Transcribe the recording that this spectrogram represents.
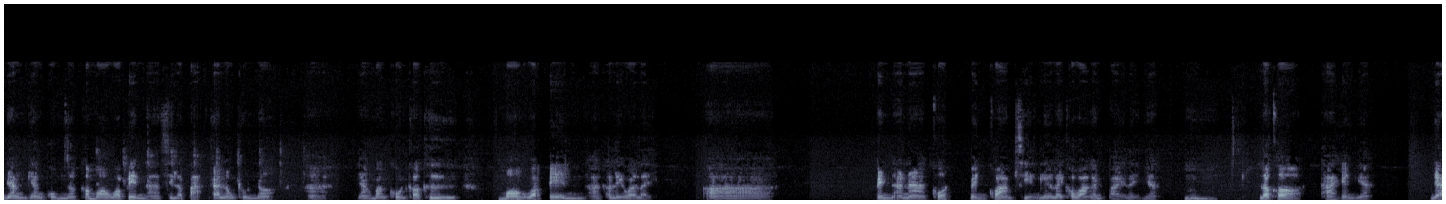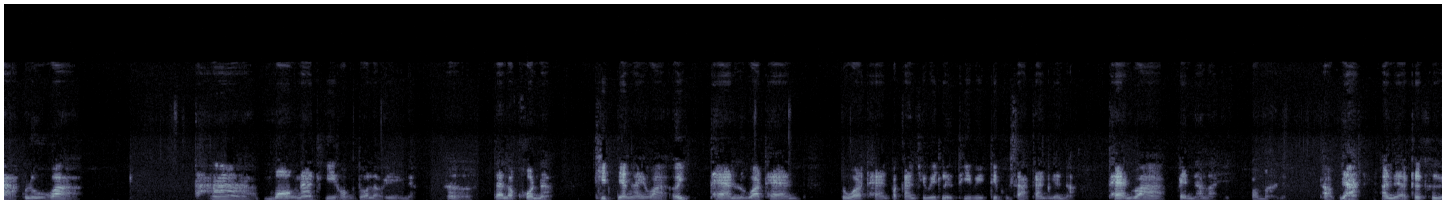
อย่างอย่างผมเนาะก็มองว่าเป็นศิลปะการลงทุนเนาะอ่าอย่างบางคนก็คือมองว่าเป็นเขาเรียกว่าอะไรเป็นอนาคตเป็นความเสี่ยงหรืออะไรก็ว่ากันไปอะไรเงี้ย อืม แล้วก็ถ้าอย่างเงี้ย อยากรู้ว่าถ้ามองหน้าที่ของตัวเราเองเนี่ยอแต่ละคนอะ คิดยังไงว่า เอ้ย แทนหรือว่าแทนตัวแทนประกันชีวิตหรือที่ที่ปรึกษาการเงินอะ แทนว่าเป็นอะไรประมาณเนี้ยครับอยากอันนี้ก็คือ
